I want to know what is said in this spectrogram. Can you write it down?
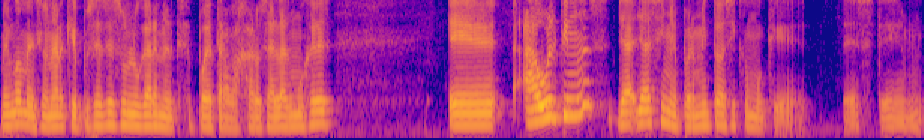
vengo a mencionar que, pues, ese es un lugar en el que se puede trabajar, o sea, las mujeres, eh, a últimas, ya, ya si me permito así como que, este,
